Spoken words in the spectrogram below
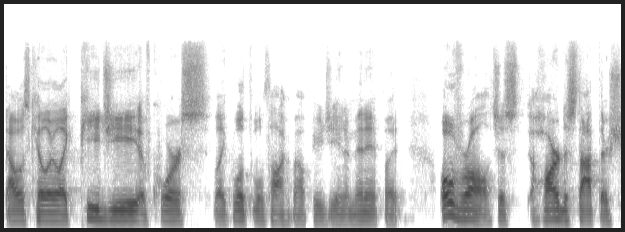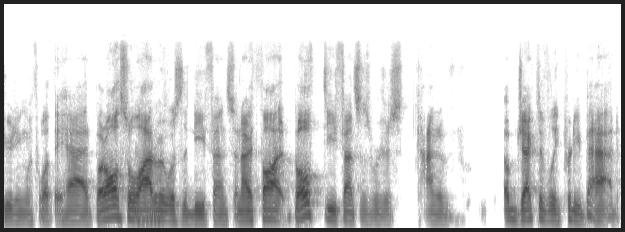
that was killer. Like PG, of course, like we'll we'll talk about PG in a minute, but overall, just hard to stop their shooting with what they had. But also a lot of it was the defense, and I thought both defenses were just kind of objectively pretty bad.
